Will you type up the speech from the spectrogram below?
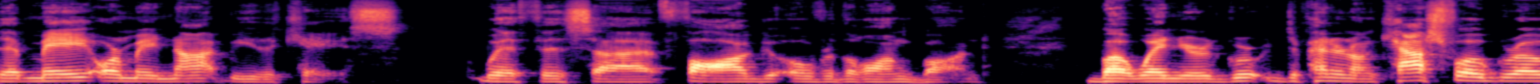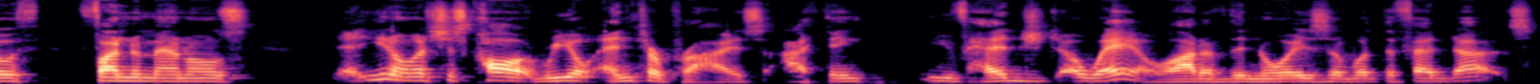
that may or may not be the case with this uh, fog over the long bond. But when you're gr- dependent on cash flow growth, fundamentals, eh, you know, let's just call it real enterprise, I think you've hedged away a lot of the noise of what the Fed does.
